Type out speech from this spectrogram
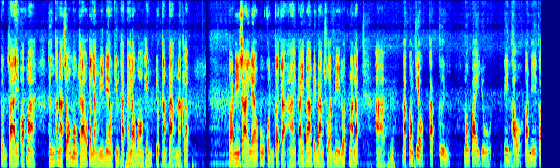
จนสายออกมาถึงขนาด2โมงเช้าก็ยังมีแนวทิวทัศน์ให้เรามองเห็นจุดต่างๆนะครับตอนนี้สายแล้วผู้คนก็จะหายไปบ้างเป็นบางส่วนมีรถมารับนักท่องเที่ยวกลับคืน ลงไปอยู่ตีนเขาตอนนี้ก็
